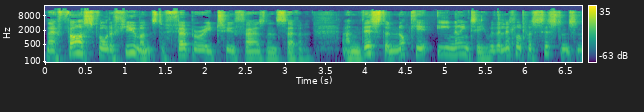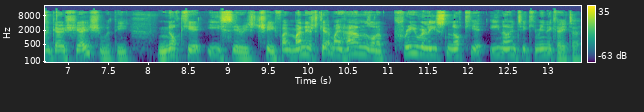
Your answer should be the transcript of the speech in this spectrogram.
Now, fast forward a few months to February 2007, and this, the Nokia E90, with a little persistence and negotiation with the Nokia E series chief, I managed to get my hands on a pre release Nokia E90 communicator.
